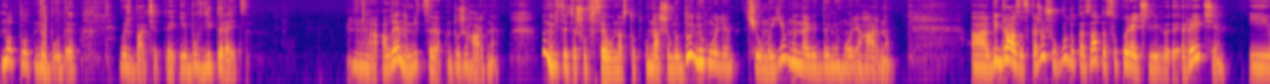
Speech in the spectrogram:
Ну тут не буде. Ви ж бачите, і був вітерець. Але ну, місце дуже гарне. Ну, Мені здається, що все у нас тут у нашому Доніголі, чи у моєму навіть Доніголі гарно. А, Відразу скажу, що буду казати суперечливі речі. І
